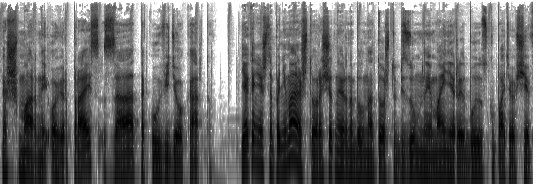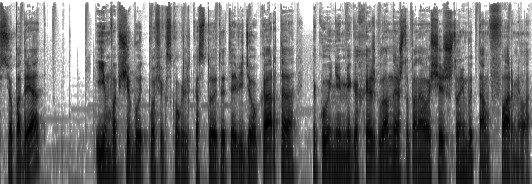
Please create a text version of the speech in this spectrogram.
кошмарный оверпрайс за такую видеокарту. Я, конечно, понимаю, что расчет, наверное, был на то, что безумные майнеры будут скупать вообще все подряд. И им вообще будет пофиг, сколько стоит эта видеокарта, какой у нее мегахэш. Главное, чтобы она вообще что-нибудь там фармила.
